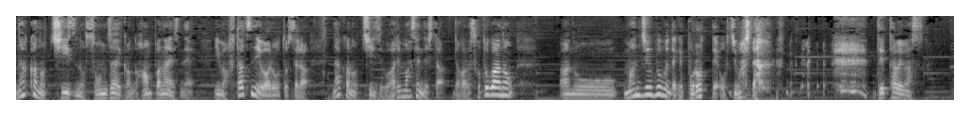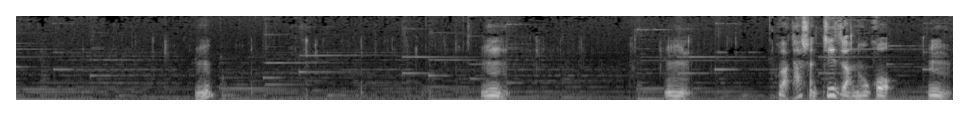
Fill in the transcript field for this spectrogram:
中のチーズの存在感が半端ないですね。今二つに割ろうとしたら、中のチーズ割れませんでした。だから外側の、あのー、まんじゅう部分だけポロって落ちました で、食べます。ん？うん。うん。うわ、確かにチーズは濃厚。うん。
